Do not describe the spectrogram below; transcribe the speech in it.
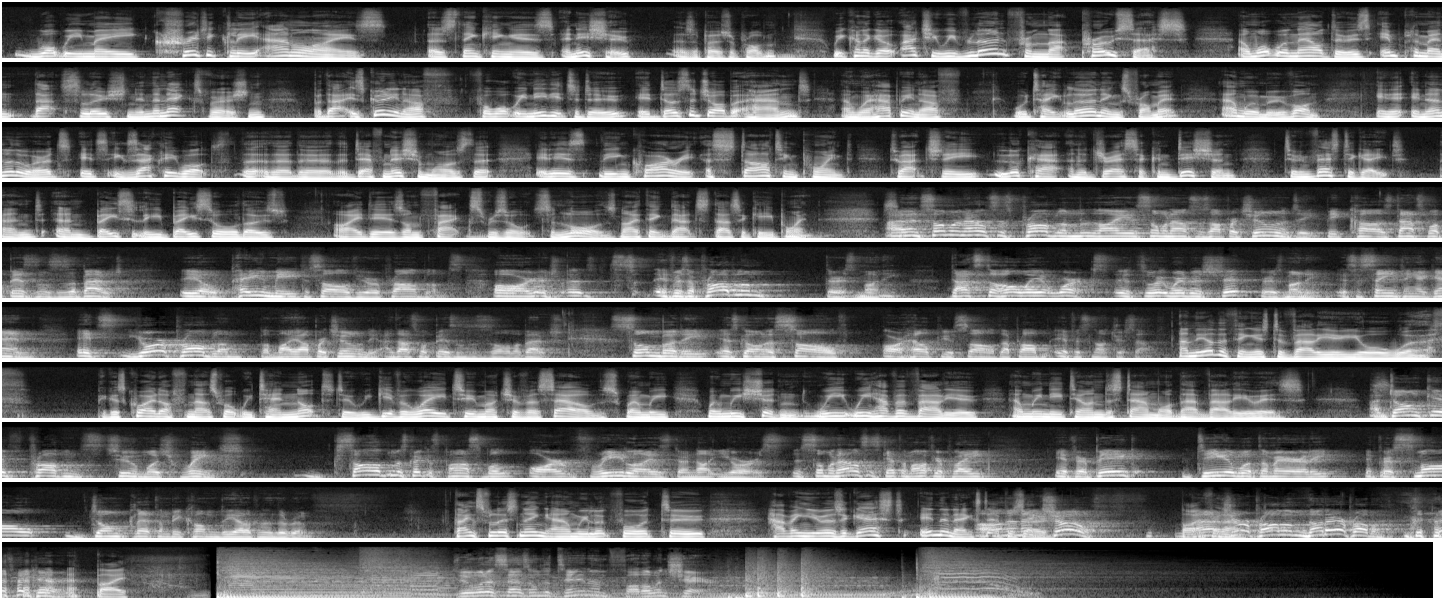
what we may critically analyze as thinking is an issue, as opposed to a problem, we kind of go, actually, we've learned from that process. And what we'll now do is implement that solution in the next version. But that is good enough for what we need it to do. It does the job at hand, and we're happy enough. We'll take learnings from it and we'll move on. In, in other words, it's exactly what the, the, the, the definition was that it is the inquiry a starting point to actually look at and address a condition to investigate and, and basically base all those ideas on facts, results, and laws. And I think that's that's a key point. So, and in someone else's problem lies someone else's opportunity because that's what business is about. You know, pay me to solve your problems. Or if there's a problem, there's money. That's the whole way it works. It's where there's shit, there's money. It's the same thing again. It's your problem, but my opportunity, and that's what business is all about. Somebody is going to solve or help you solve that problem if it's not yourself. And the other thing is to value your worth. Because quite often that's what we tend not to do. We give away too much of ourselves when we when we shouldn't. We we have a value and we need to understand what that value is. And don't give problems too much weight. Solve them as quick as possible or realize they're not yours. If someone else's, get them off your plate. If they're big, deal with them early. If they're small, don't let them become the elephant in the room. Thanks for listening, and we look forward to having you as a guest in the next On episode. the next show. Bye for That's now. your problem, not our problem. Take care. Bye. Do what it says on the tin and follow and share.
